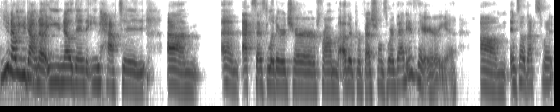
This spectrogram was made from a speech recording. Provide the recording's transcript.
you know you don't know. You know then that you have to um, um, access literature from other professionals where that is their area, um, and so that's what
